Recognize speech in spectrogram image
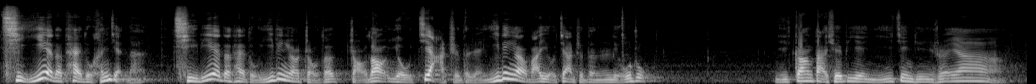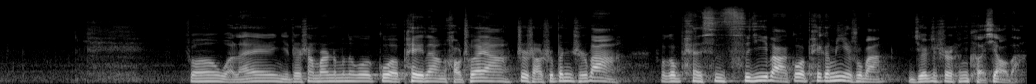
企业的态度很简单，企业的态度一定要找到找到有价值的人，一定要把有价值的人留住。你刚大学毕业，你一进去，你说：“哎呀，说我来你这上班，能不能给我给我配辆好车呀？至少是奔驰吧，说给我配司司机吧，给我配个秘书吧？你觉得这事很可笑吧？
